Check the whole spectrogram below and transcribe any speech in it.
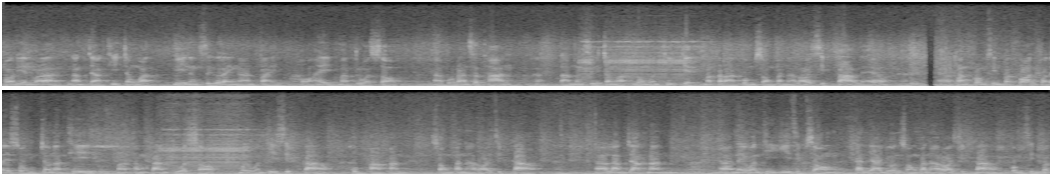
ขอเรียนว่าหลังจากที่จังหวัดมีหนังสือรายงานไป ขอให้มาตรวจสอบโบราณสถานตามหนังสือจังหวัดลงวันที่ 7 มกราคม 2519 แล้ว ทางกรมศิลปากรก็ได้ส่งเจ้าหน้าที่มาทำการตรวจสอบเมื่อวันที่ 19 กุมภาพันธ์ 2519 หลังจากนั้นในวันที่ 22 กันยายน 2519 กรมศิลปา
